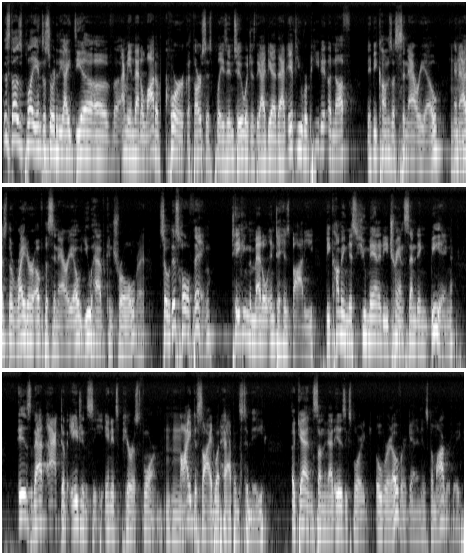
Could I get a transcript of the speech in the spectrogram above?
this does play into sort of the idea of, uh, I mean, that a lot of horror catharsis plays into, which is the idea that if you repeat it enough, it becomes a scenario, and as the writer of the scenario, you have control. Right. So this whole thing, taking the metal into his body, becoming this humanity transcending being, is that act of agency in its purest form. Mm-hmm. I decide what happens to me. Again, something that is explored over and over again in his filmography.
